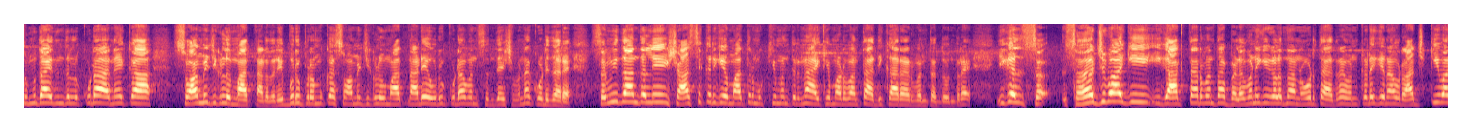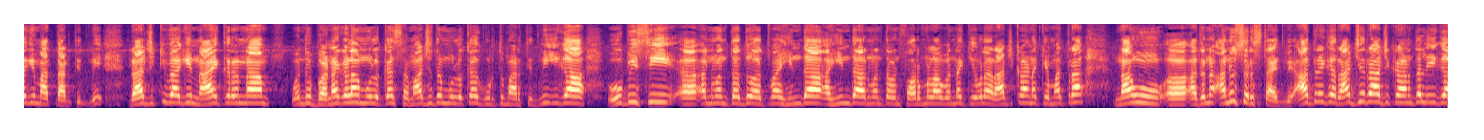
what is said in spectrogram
ಸಮುದಾಯದಿಂದಲೂ ಕೂಡ ಅನೇಕ ಸ್ವಾಮೀಜಿಗಳು ಮಾತನಾಡಿದ್ದಾರೆ. ಇಬ್ಬರು ಪ್ರಮುಖ ಸ್ವಾಮೀಜಿಗಳು ಮಾತನಾಡಿ ಅವರು ಕೂಡ ಒಂದು ಸಂದೇಶವನ್ನು ಕೊಡಿದ್ದಾರೆ. ಸಂವಿಧಾನದಲ್ಲಿ ಶಾಸಕರಿಗೆ ಮಾತ್ರ ಮುಖ್ಯಮಂತ್ರಿನ ಆಯ್ಕೆ ಮಾಡುವಂಥ ಅಧಿಕಾರ ಇರುವಂಥದ್ದು ಅಂದರೆ ಈಗ ಸಹಜವಾಗಿ ಈಗ ಆಗ್ತಾ ಇರುವಂಥ ಬೆಳವಣಿಗೆಗಳನ್ನು ನೋಡ್ತಾ ಇದ್ರೆ ಒಂದು ಕಡೆಗೆ ನಾವು ರಾಜಕೀಯವಾಗಿ ಮಾತನಾಡ್ತಿದ್ವಿ. ರಾಜಕೀಯವಾಗಿ ನಾಯಕರನ್ನು ಒಂದು ಬಣಗಳ ಮೂಲಕ, ಸಮಾಜದ ಮೂಲಕ ಗುರುತು ಮಾಡ್ತಿದ್ವಿ. ಈಗ ಒ ಬಿ ಸಿ ಅನ್ನುವಂಥದ್ದು ಅಥವಾ ಹಿಂದ, ಅಹಿಂದ ಅನ್ನುವಂಥ ಒಂದು ಫಾರ್ಮುಲಾವನ್ನು ಕೇವಲ ರಾಜಕಾರಣಕ್ಕೆ ಮಾತ್ರ ನಾವು ಅದನ್ನು ಅನುಸರಿಸ್ತಾ ಇದ್ವಿ. ಆದರೆ ಈಗ ರಾಜ್ಯ ರಾಜಕಾರಣದಲ್ಲಿ ಈಗ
